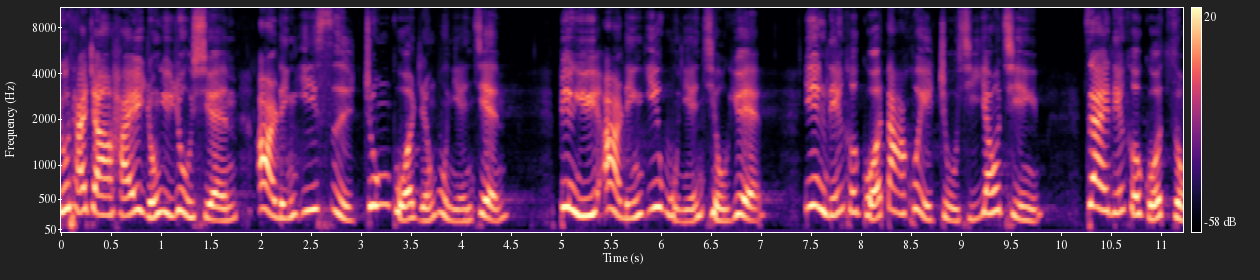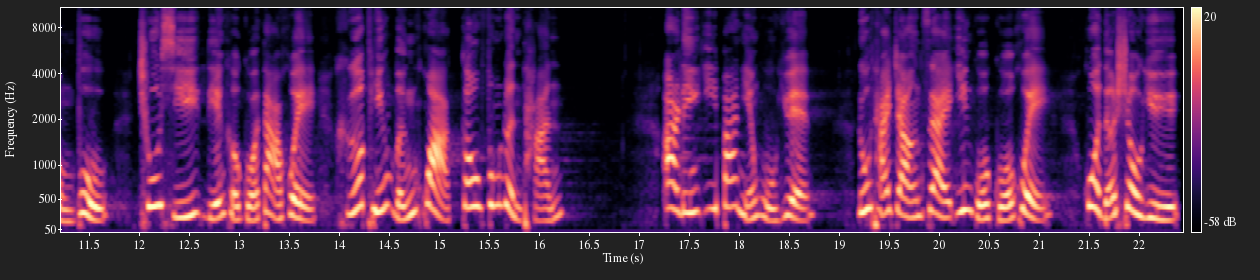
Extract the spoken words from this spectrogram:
卢台长还荣誉入选2014中国人物年鉴，并于2015年9月应联合国大会主席邀请，在联合国总部出席联合国大会和平文化高峰论坛。2018年5月。卢台长在英国国会获得授予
